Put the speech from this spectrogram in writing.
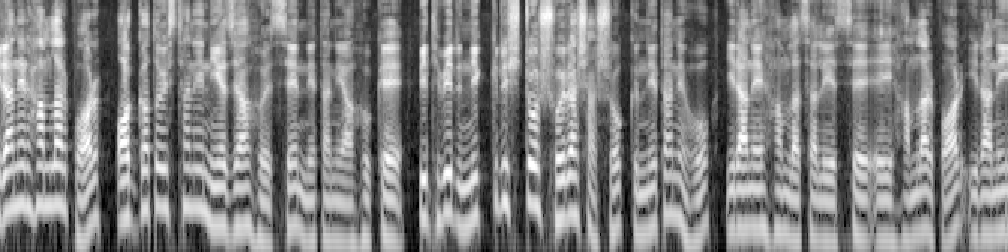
ইরানের হামলার পর অজ্ঞাত স্থানে নিয়ে যাওয়া হয়েছে নেতানিয়াহুকে। পৃথিবীর নিকৃষ্ট স্বৈরাশাসক নেতানিয়াহু ইরানে হামলা চালিয়েছে। এই হামলার পর ইরানি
